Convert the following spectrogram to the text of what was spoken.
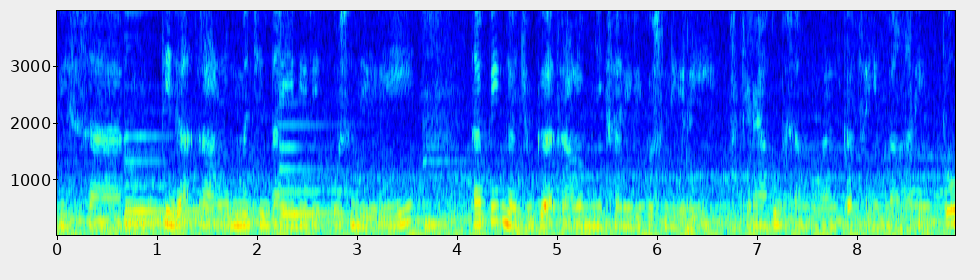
bisa tidak terlalu mencintai diriku sendiri tapi nggak juga terlalu menyiksa diriku sendiri. Akhirnya aku bisa menemukan keseimbangan itu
